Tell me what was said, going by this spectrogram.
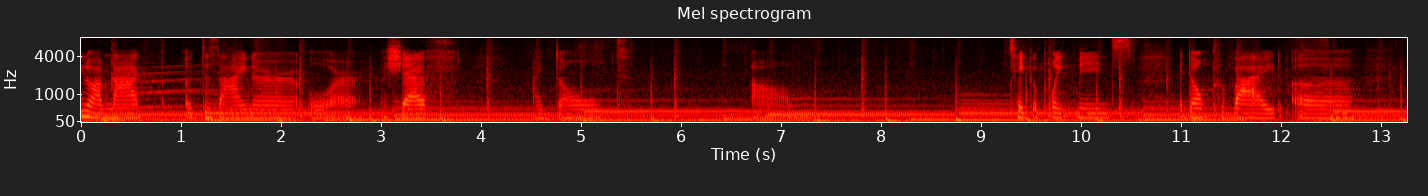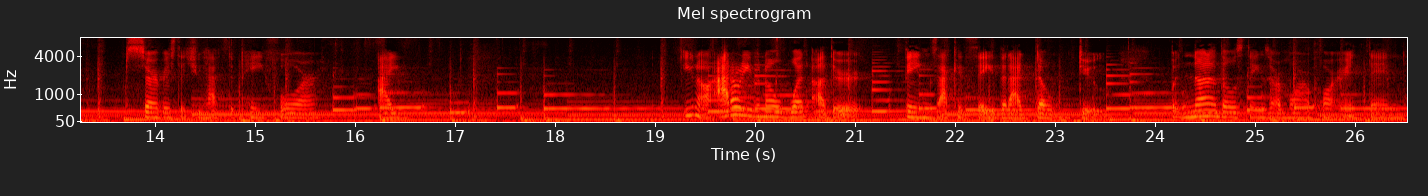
you know, I'm not a designer or a chef. I don't um, take appointments. I don't provide a service that you have to pay for. I, you know, I don't even know what other things I could say that I don't do. But none of those things are more important than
